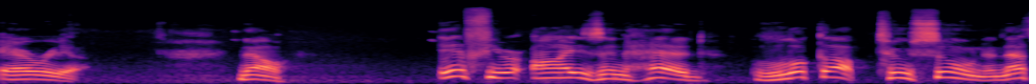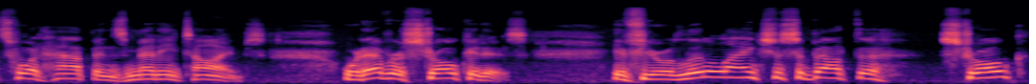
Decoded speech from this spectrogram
area. Now, if your eyes and head look up too soon, and that's what happens many times, whatever stroke it is, if you're a little anxious about the stroke,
